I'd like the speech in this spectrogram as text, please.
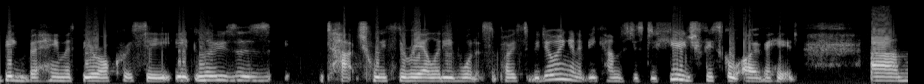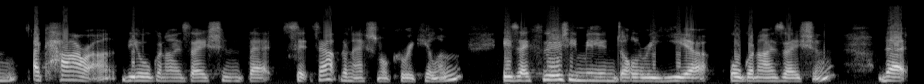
big behemoth bureaucracy, it loses touch with the reality of what it's supposed to be doing and it becomes just a huge fiscal overhead. Um, ACARA, the organisation that sets out the national curriculum, is a $30 million a year organisation that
